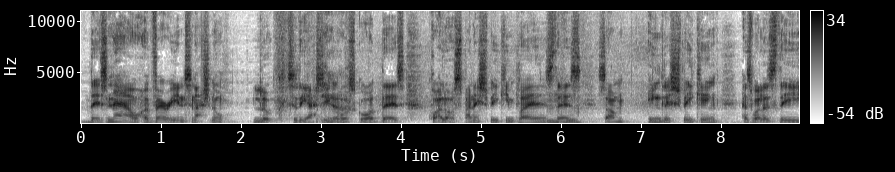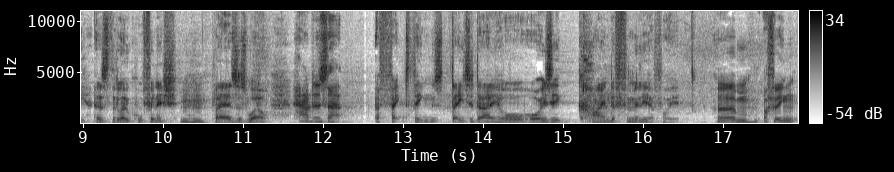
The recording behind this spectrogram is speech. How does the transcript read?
there's now a very international look to the Ashikor Yeah. Mm-hmm. squad. There's quite a lot of Spanish speaking players. There's some English speaking as well as the as the local Finnish Mm-hmm. players as well. How does that affect things day to day, or or is it kind of familiar for you? Um, I think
